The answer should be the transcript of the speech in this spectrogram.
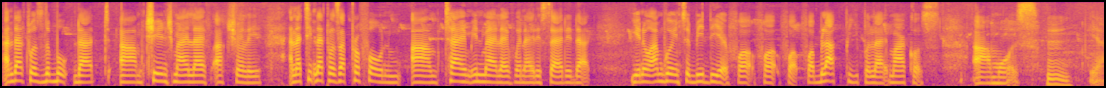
and that was the book that um, changed my life actually. And I think that was a profound um, time in my life when I decided that you know, I'm going to be there for, for, for, for black people like Marcus um, was. Hmm. Yeah.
